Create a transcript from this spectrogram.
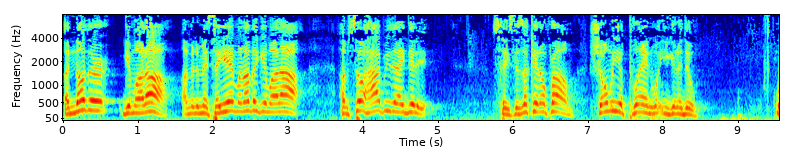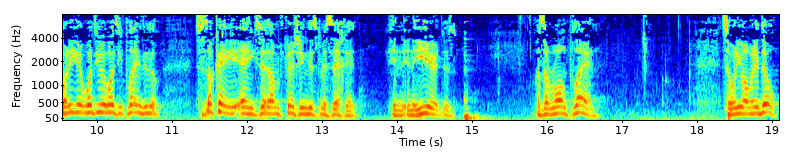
another Gemara. I'm gonna Mesayem another Gemara. I'm so happy that I did it. So he says, okay, no problem. Show me your plan, what you're gonna do. What are you what's, you, what's he planning to do? He says, okay, and he says, I'm finishing this Mesechet in, in a year. That's a wrong plan. So what do you want me to do?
